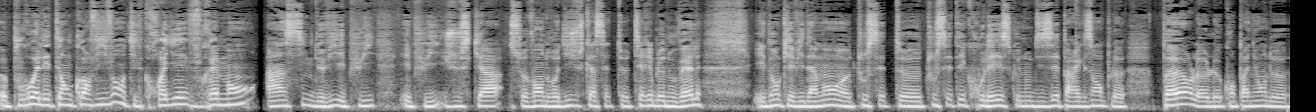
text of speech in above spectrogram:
euh, pour eux elle était encore vivante, ils croyaient vraiment à un signe de vie, et puis et puis jusqu'à ce vendredi, jusqu'à cette terrible nouvelle, et donc évidemment euh, tout tout s'est écroulé. Ce que nous disait par exemple Pearl, le compagnon de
